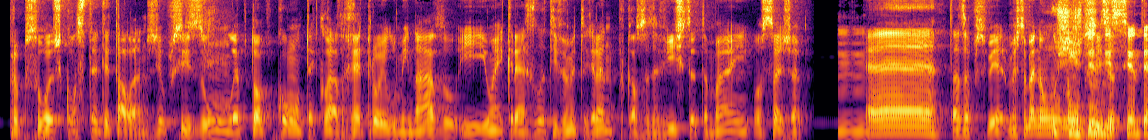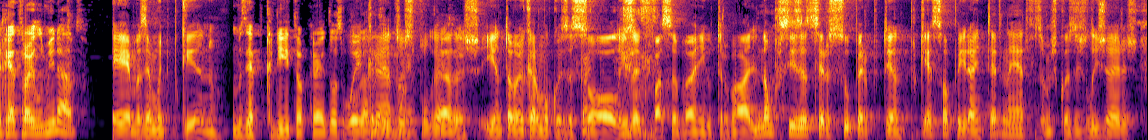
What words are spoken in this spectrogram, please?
para pessoas com 70 e tal anos. Eu preciso de um laptop com um teclado retroiluminado e um ecrã relativamente grande por causa da vista também. Ou seja, Hum. É, estás a perceber. Mas também não. O X260 precisa... é retroiluminado. É, mas é muito pequeno. Mas é pequenito, ok. 12 o ecrã é 12 polegadas. E então eu quero uma coisa sólida que faça bem o trabalho. Não precisa de ser super potente, porque é só para ir à internet, fazer umas coisas ligeiras.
